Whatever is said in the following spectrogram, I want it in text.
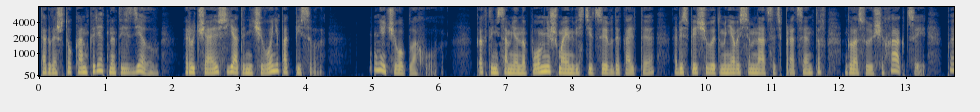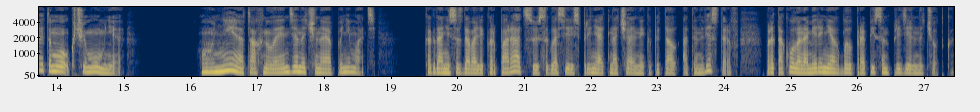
«Тогда что конкретно ты сделал? Ручаюсь, я-то ничего не подписывала». «Ничего плохого. Как ты, несомненно, помнишь, мои инвестиции в декольте обеспечивают мне 18% голосующих акций, поэтому к чему мне...» «О, нет», — ахнула Энди, начиная понимать. Когда они создавали корпорацию и согласились принять начальный капитал от инвесторов, протокол о намерениях был прописан предельно четко.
